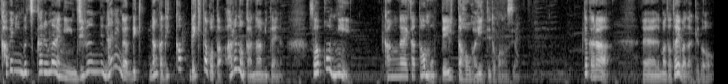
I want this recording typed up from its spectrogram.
壁にぶつかる前に自分で何ができ、なんかできかできたことあるのかなみたいな。そこに考え方を持っていった方がいいっていうところなんですよ。だから、えー、まあ例えばだけど、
